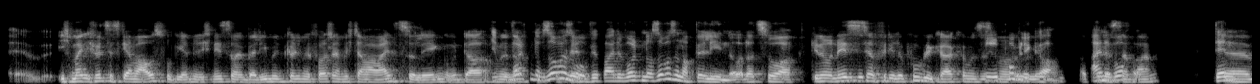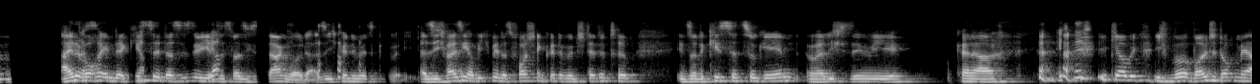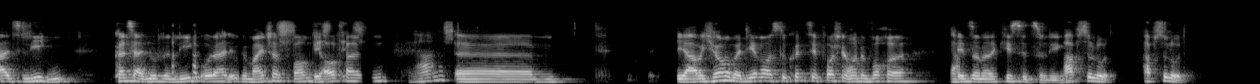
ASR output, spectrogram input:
äh, ich meine, ich würde es jetzt gerne mal ausprobieren. Wenn ich nächstes Mal in Berlin bin, könnte ich mir vorstellen, mich da mal reinzulegen. Und da ja, wir wollten doch sowieso, wir beide wollten doch sowieso nach Berlin oder zur. Genau, nächstes Jahr für die Republika können wir uns das Republika. mal Eine Woche. Denn ähm, eine das, Woche in der Kiste, ja. das ist jetzt ja. das, was ich sagen wollte. Also ich könnte mir jetzt, also ich weiß nicht, ob ich mir das vorstellen könnte, für einen Städtetrip in so eine Kiste zu gehen, weil ich das irgendwie, keine Ahnung. ich glaube, ich, ich wollte doch mehr als liegen kannst ja halt nur drin liegen oder halt im Gemeinschaftsraum dich aufhalten. Ja, das stimmt. Ähm, ja, aber ich höre bei dir raus, du könntest dir vorstellen, auch eine Woche ja. in so einer Kiste zu liegen. Absolut, absolut.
